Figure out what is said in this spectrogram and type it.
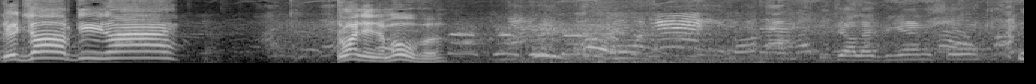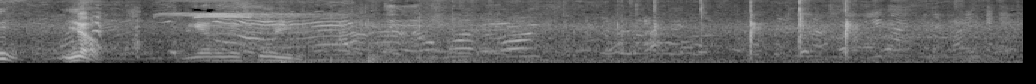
Good job, D-line. Running them over. Did y'all let Vienna score? No. Vienna didn't score either. Still. Go defense! Come on, D! Watch the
